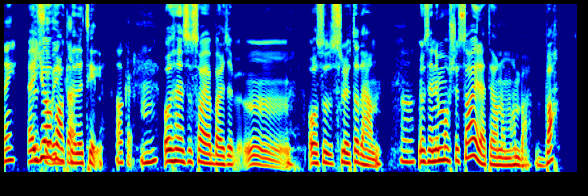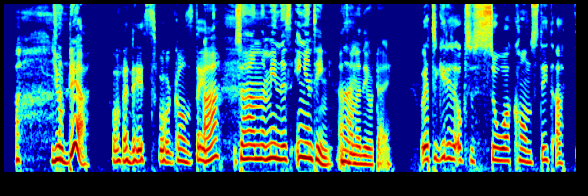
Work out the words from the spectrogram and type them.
Nej, Eh, jag sov inte. vaknade till Okej. Mm. och sen så sa jag bara typ mm. och så slutade han. Ja. Och sen i morse sa jag det till honom och han bara va? Gjorde jag? Men det är så konstigt. ja. Så han mindes ingenting att Nej. han hade gjort det här. Och jag tycker det är också så konstigt att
